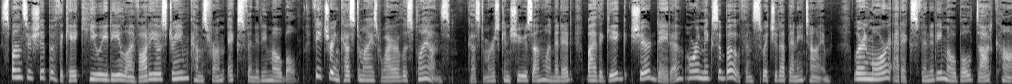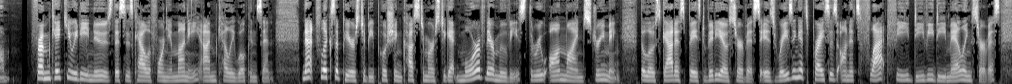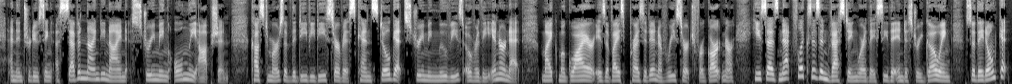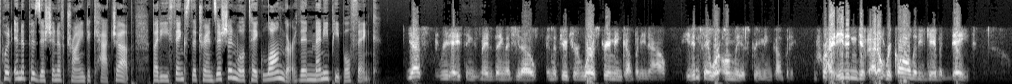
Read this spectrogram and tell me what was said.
Sponsorship of the KQED live audio stream comes from Xfinity Mobile, featuring customized wireless plans. Customers can choose unlimited, by the gig, shared data, or a mix of both and switch it up anytime. Learn more at xfinitymobile.com. From KQED News, this is California Money. I'm Kelly Wilkinson. Netflix appears to be pushing customers to get more of their movies through online streaming. The Los Gatos based video service is raising its prices on its flat fee DVD mailing service and introducing a $7.99 streaming only option. Customers of the DVD service can still get streaming movies over the internet. Mike McGuire is a vice president of research for Gartner. He says Netflix is investing where they see the industry going so they don't get put in a position of trying to catch up, but he thinks the transition will take longer than many people think. Yes, Reed Hastings made the thing that, you know, in the future, we're a streaming company now. He didn't say we're only a streaming company, right? He didn't give, I don't recall that he gave a date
